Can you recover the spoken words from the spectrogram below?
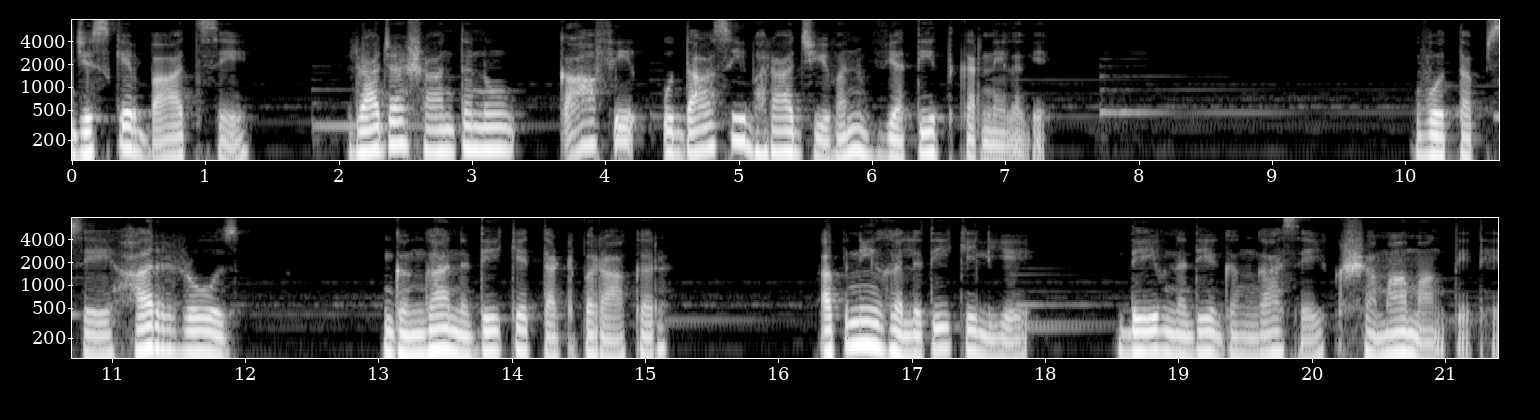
जिसके बाद से राजा शांतनु काफ़ी उदासी भरा जीवन व्यतीत करने लगे। वो तब से हर रोज गंगा नदी के तट पर आकर अपनी गलती के लिए देव नदी गंगा से क्षमा मांगते थे।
